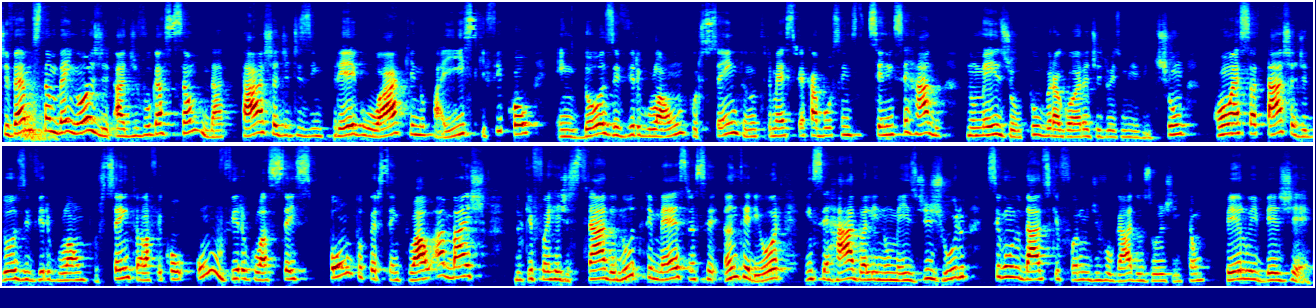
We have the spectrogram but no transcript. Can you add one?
Tivemos também hoje a divulgação da taxa de desemprego aqui no país, que ficou em 12,1% no trimestre que acabou sendo encerrado no mês de outubro agora de 2021. Com essa taxa de 12,1%, ela ficou 1,6 ponto percentual abaixo do que foi registrado no trimestre anterior, encerrado ali no mês de julho, segundo dados que foram divulgados hoje então pelo IBGE.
